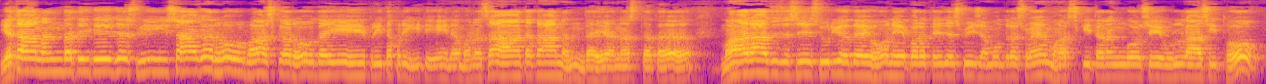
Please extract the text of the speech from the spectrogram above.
यथा नंदति तेजस्वी सागरो भास्करोदये प्रीत प्रीतेन मनसा तथा नंदयनस्तत महाराज, जैसे सूर्योदय होने पर तेजस्वी समुद्र स्वयं हर्ष की तरंगों से उल्लासित हो,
